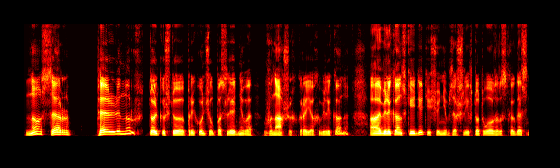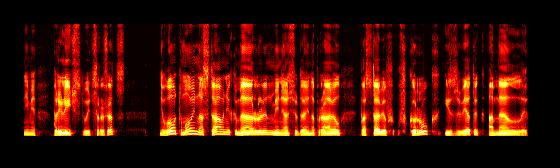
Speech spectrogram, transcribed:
но сэр Пеллинор только что прикончил последнего в наших краях великана, а великанские дети еще не взошли в тот возраст, когда с ними приличествует сражаться. Вот мой наставник Мерлин меня сюда и направил, поставив в круг из веток амеллы.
